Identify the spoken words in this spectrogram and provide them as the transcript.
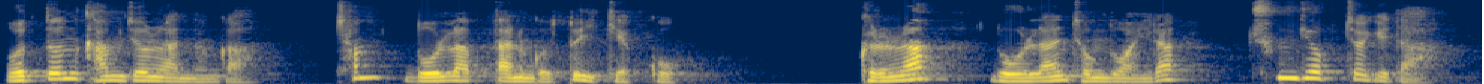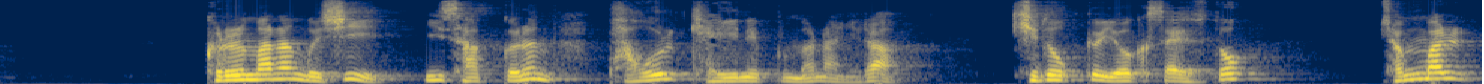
어떤 감정을 갖는가? 참 놀랍다는 것도 있겠고, 그러나 놀란 정도가 아니라 충격적이다. 그럴 만한 것이 이 사건은 바울 개인의 뿐만 아니라 기독교 역사에서도 정말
